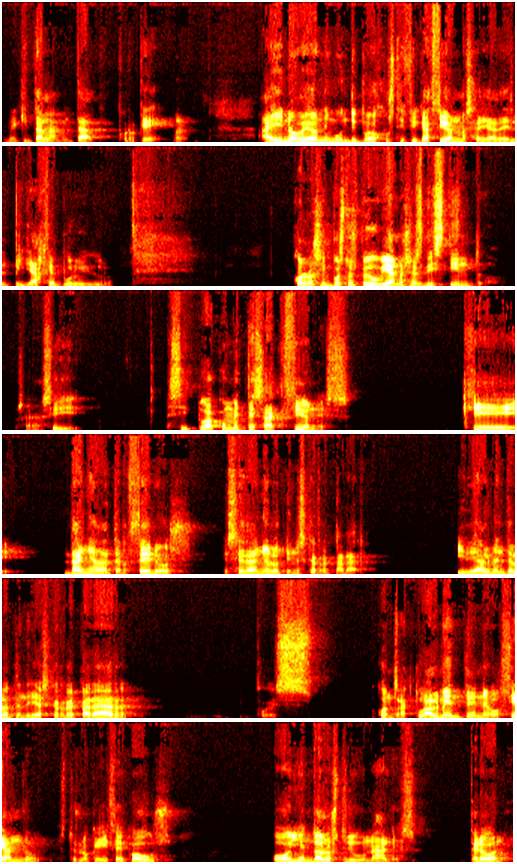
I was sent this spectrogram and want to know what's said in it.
me quitan la mitad. ¿Por qué? ahí no veo ningún tipo de justificación más allá del pillaje puro y duro. Con los impuestos peruvianos es distinto. O sea, si, si tú acometes acciones que dañan a terceros, ese daño lo tienes que reparar. Idealmente lo tendrías que reparar, pues, contractualmente, negociando, esto es lo que dice Coase, o yendo a los tribunales. Pero bueno,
